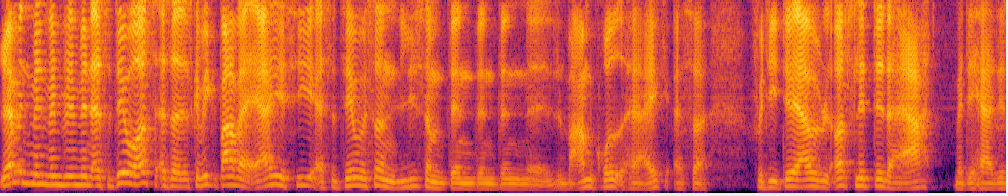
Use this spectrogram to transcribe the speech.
Ja, men, men, men, men, men altså, det er jo også, altså, skal vi ikke bare være ærlige og sige, altså, det er jo sådan ligesom den, den, den, øh, den varme grød her, ikke? Altså, fordi det er jo også lidt det, der er med det her. Det,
